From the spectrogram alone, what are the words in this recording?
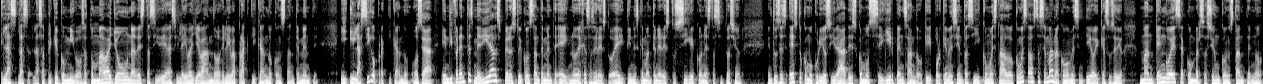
las, las, las, apliqué conmigo. O sea, tomaba yo una de estas ideas y la iba llevando y la iba practicando constantemente. Y, y la sigo practicando. O sea, en diferentes medidas, pero estoy constantemente, hey, no dejes hacer esto, hey, tienes que mantener esto, sigue con esta situación. Entonces, esto como curiosidad es como seguir pensando, ok, ¿por qué me siento así? ¿Cómo he estado? ¿Cómo he estado esta semana? ¿Cómo me sentí hoy? ¿Qué ha sucedido? Mantengo esa conversación constante, ¿no?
